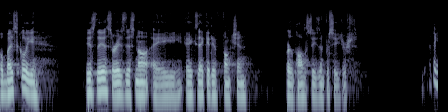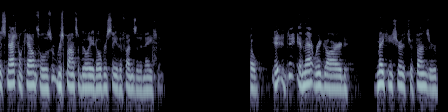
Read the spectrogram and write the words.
So basically, Is this or is this not a executive function for the policies and procedures? I think it's national council's responsibility to oversee the funds of the nation. So i- i- in that regard, making sure that your funds are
